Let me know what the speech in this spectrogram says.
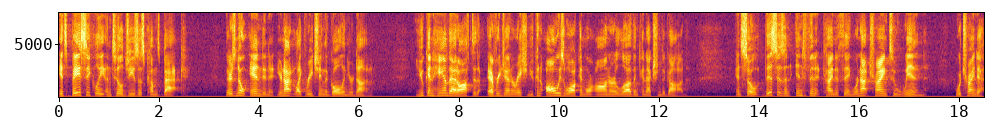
it's basically until Jesus comes back. There's no end in it. You're not like reaching the goal and you're done. You can hand that off to every generation. You can always walk in more honor, love, and connection to God. And so this is an infinite kind of thing. We're not trying to win, we're trying to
